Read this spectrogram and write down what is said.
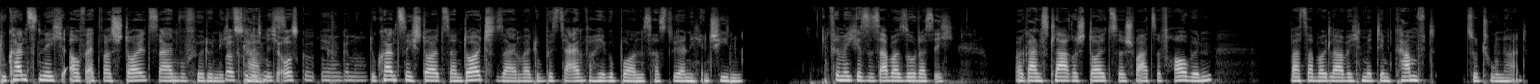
du kannst nicht auf etwas stolz sein, wofür du nichts Was du kannst. dich nicht ausge... Ja, genau. Du kannst nicht stolz sein, Deutsch zu sein, weil du bist ja einfach hier geboren. Das hast du ja nicht entschieden. Für mich ist es aber so, dass ich eine ganz klare, stolze, schwarze Frau bin, was aber, glaube ich, mit dem Kampf zu tun hat.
